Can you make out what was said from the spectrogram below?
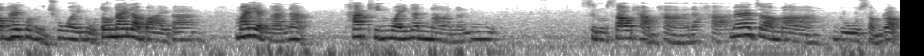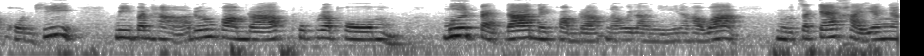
ต้องให้คนอื่นช่วย หนูต้องได้ระบายบ้าง ไม่อย่างนั้นน่ะ ถ้าทิ้งไว้นานๆนะลูก ซึมเศร้าถามหานะคะ แม่จะมาดูสำหรับคนที่ มีปัญหาเรื่องความรักทุกระทม มืดแปดด้านในความรักนะเวลานี้นะคะว่าหนูจะแก้ไขยังไง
